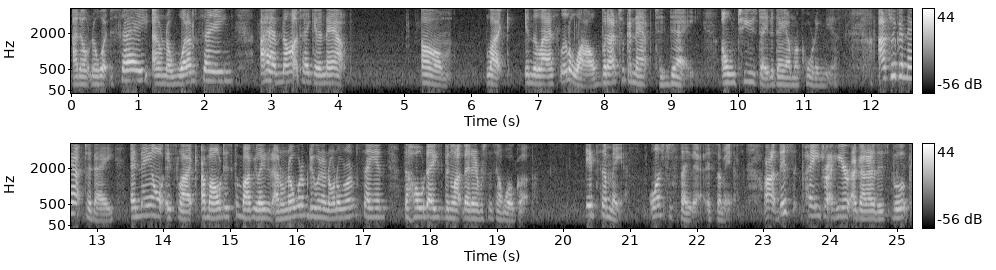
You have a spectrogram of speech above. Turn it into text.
I don't know what to say. I don't know what I'm saying. I have not taken a nap, um, like, in the last little while, but I took a nap today, on Tuesday, the day I'm recording this. I took a nap today, and now it's like I'm all discombobulated. I don't know what I'm doing. I don't know what I'm saying. The whole day's been like that ever since I woke up. It's a mess. Let's just say that. It's a mess. Alright, this page right here I got out of this book,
